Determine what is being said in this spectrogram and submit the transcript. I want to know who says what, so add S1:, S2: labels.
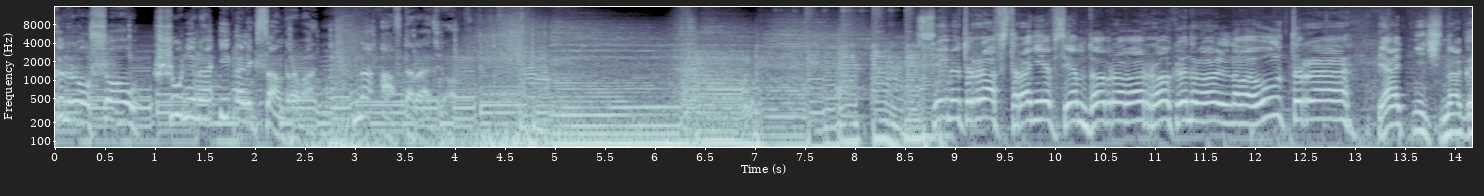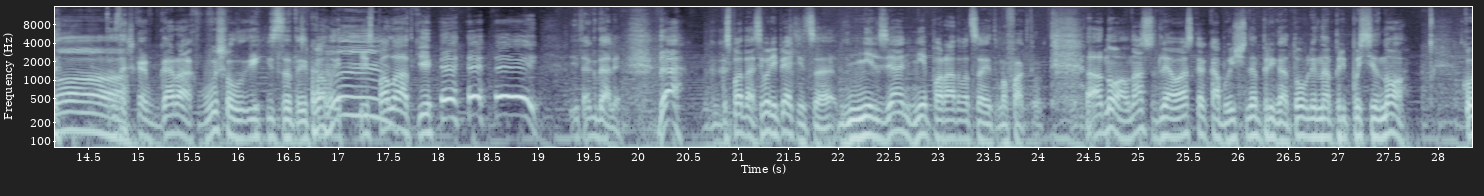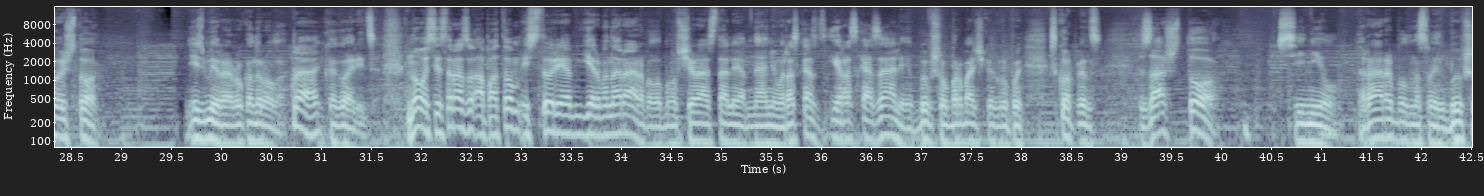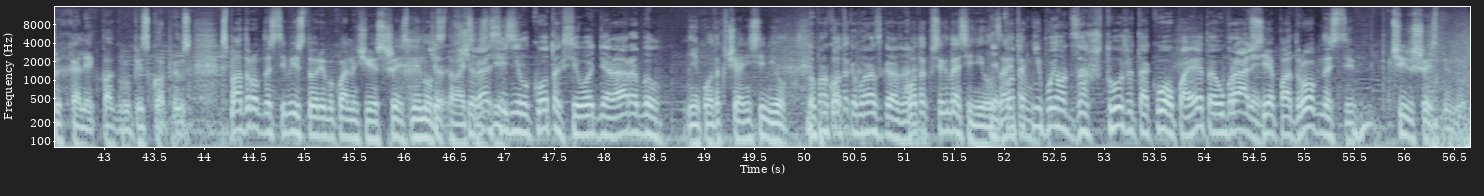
S1: рок-н-ролл-шоу Шунина и Александрова на Авторадио.
S2: 7 утра в стране. Всем доброго рок-н-ролльного утра. Пятничного.
S3: Знаешь, как в горах вышел из этой палы- из палатки. И так далее. Да, господа, сегодня пятница. Нельзя не порадоваться этому факту. А, Ну, а у нас для вас, как обычно, приготовлено, припасено кое-что из мира рок-н-ролла,
S2: Так.
S3: как говорится. Новости сразу, а потом история Германа Рарбола. Мы вчера стали о нем рассказывать и рассказали бывшего барабанщика группы Scorpions, за что синил Рарабл на своих бывших коллег по группе Scorpions. С подробностями истории буквально через 6 минут.
S2: Вчера
S3: здесь.
S2: синил Коток, сегодня Рара был.
S3: Не, Коток вчера не синил.
S2: Ну, про Котка мы рассказывали.
S3: Коток всегда синил.
S2: Не,
S3: За
S2: Коток
S3: это
S2: не понял, за что же такого поэта убрали.
S3: все подробности через 6 минут.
